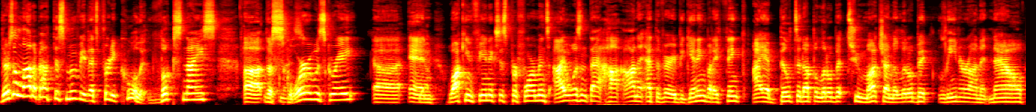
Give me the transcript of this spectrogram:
there's a lot about this movie that's pretty cool. It looks nice. Uh, the score was great. Uh, and Joaquin Phoenix's performance, I wasn't that hot on it at the very beginning, but I think I have built it up a little bit too much. I'm a little bit leaner on it now.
